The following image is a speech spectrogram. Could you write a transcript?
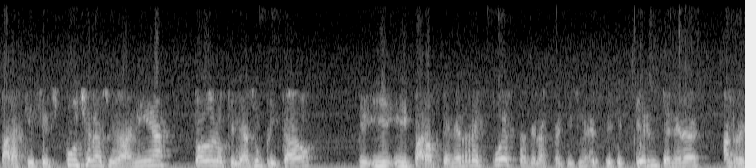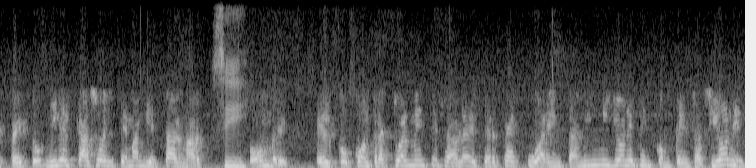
para que se escuche la ciudadanía todo lo que le ha suplicado y, para obtener respuestas de las peticiones que se quieren tener al respecto. Mire el caso del tema ambiental, Marc. Sí. Hombre, el contractualmente se habla de cerca de 40 mil millones en compensaciones.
